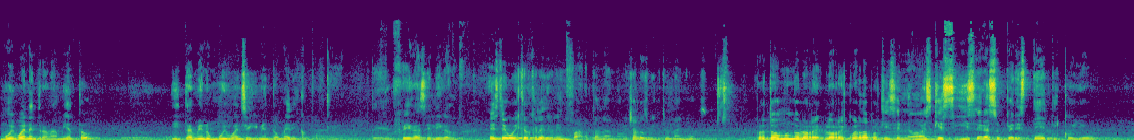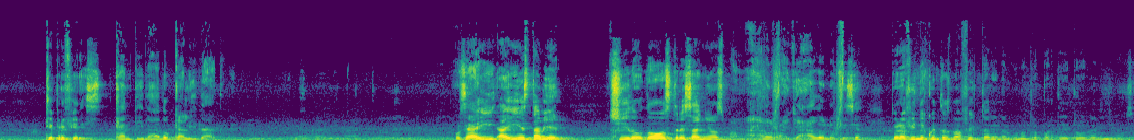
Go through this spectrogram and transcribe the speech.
muy buen entrenamiento y también un muy buen seguimiento médico, porque te friegas el hígado. Este güey creo que le dio un infarto en la noche a los 21 años. Pero todo el mundo lo, re- lo recuerda porque dice, no, es que sí, era súper estético. Yo, ¿qué prefieres? ¿Cantidad o calidad? O sea, ahí, ahí está bien. Chido, dos, tres años, mamado, rayado, lo que sea. Pero a fin de cuentas va a afectar en alguna otra parte de tu organismo. sea.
